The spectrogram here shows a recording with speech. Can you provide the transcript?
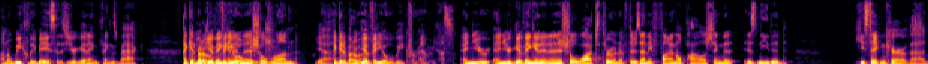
on a weekly basis you're getting things back. I get You're about a giving video an a initial week. run. Yeah. I get about a, give- a video a week from him. Yes. and you're and you're giving it an initial watch through and if there's any final polishing that is needed, he's taking care of that.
